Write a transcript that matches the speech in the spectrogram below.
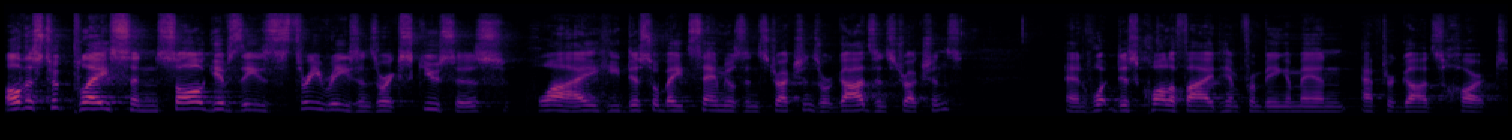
All this took place, and Saul gives these three reasons or excuses why he disobeyed Samuel's instructions or God's instructions and what disqualified him from being a man after God's heart.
